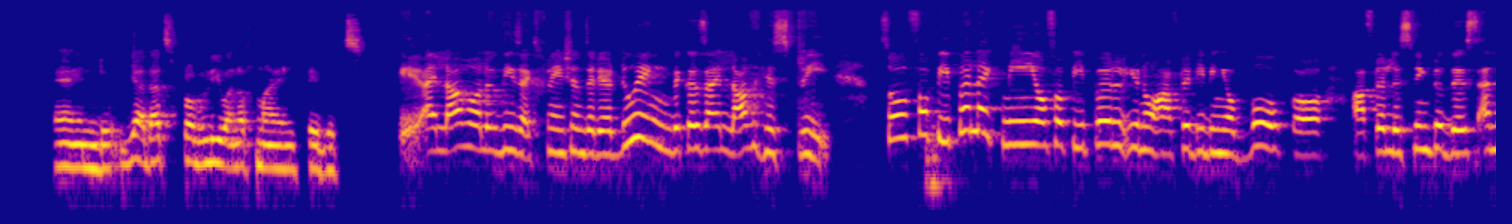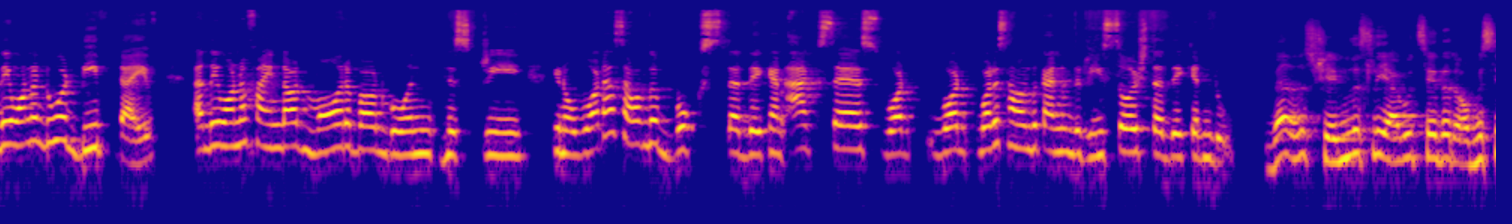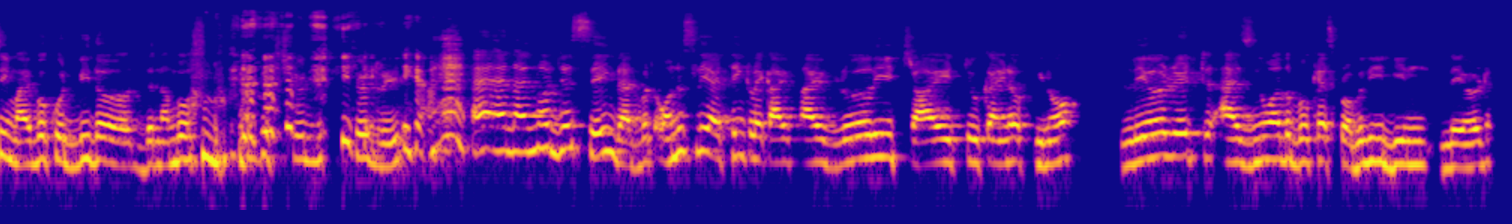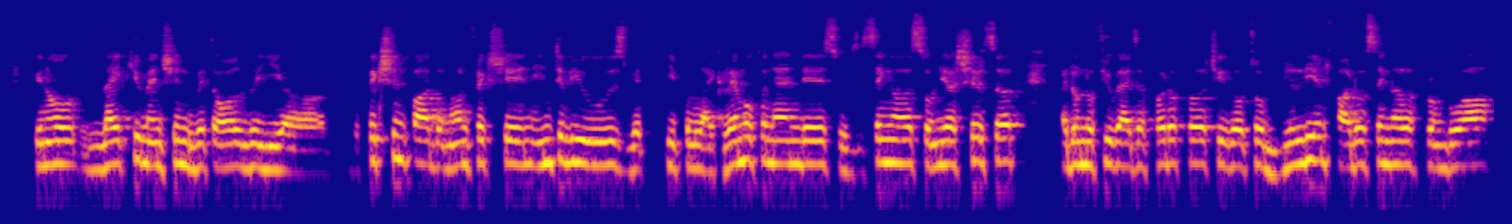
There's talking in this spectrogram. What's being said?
And yeah that's probably one of my favorites. I love all of these explanations that you're doing because i love history. So for people like me or for people you know after reading your book or after listening to this and they want to do a deep dive and they want to find out more about Goan history, you know, what are some of the books that they can access? What what what is some of the kind of the research that they can do? Well, shamelessly, I would say that obviously my book would be the, the number one book that should, should read. yeah. And I'm not just saying that, but honestly, I think like I've, I've really tried to kind of, you know, layer it as no other book has probably been layered. You know, like you mentioned with all the, uh, the fiction part, the non-fiction interviews with people like Remo Fernandes, who's a singer, Sonia Shirsat. I don't know if you guys have heard of her. She's also a brilliant fado singer from Goa.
